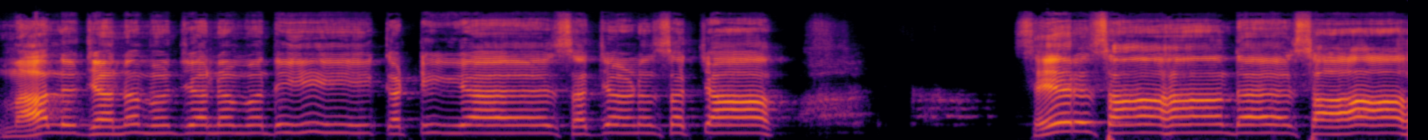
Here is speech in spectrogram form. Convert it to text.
ਮਲ ਜਨਮ ਜਨਮ ਦੀ ਕਟਿਐ ਸੱਜਣ ਸੱਚਾ। ਸਿਰ ਸਾਹਾਂ ਦਾ ਸਾਹ,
